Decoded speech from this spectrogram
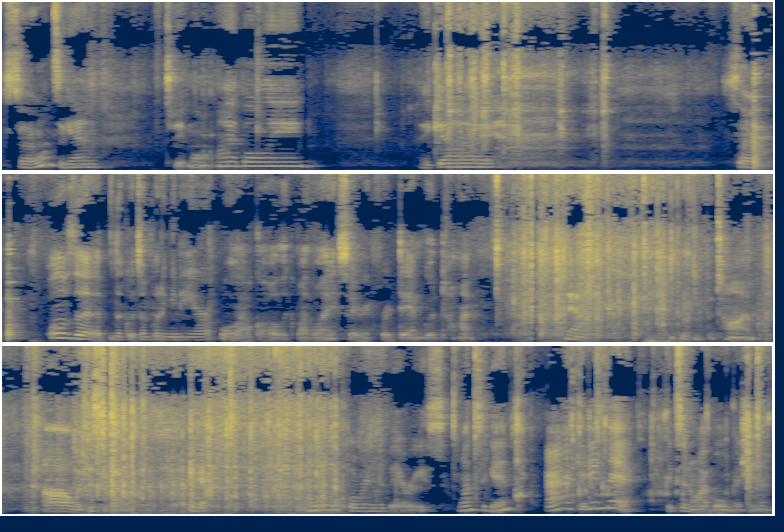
So once again, it's a bit more eyeballing. There you go. So all of the liquids I'm putting in here are all alcoholic, by the way, so for a damn good time. Now, looking for time. Oh, we're just about. Okay. You pour in the berries. Once again, ah, get in there. It's an eyeball measurement.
